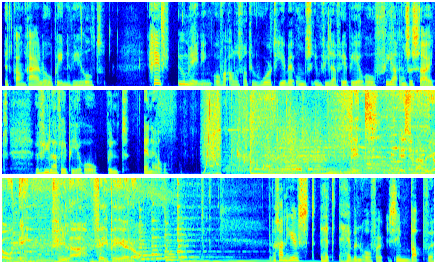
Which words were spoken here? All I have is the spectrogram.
Het kan raar lopen in de wereld. Geef uw mening over alles wat u hoort hier bij ons in Villa VPRO... via onze site villavpro.nl. Dit is Radio 1, Villa VPRO. We gaan eerst het hebben over Zimbabwe.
